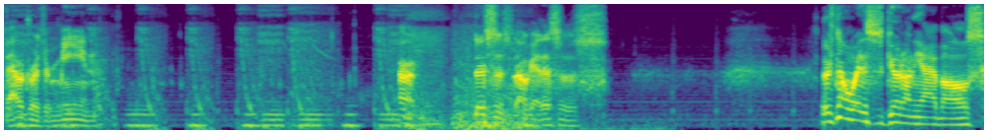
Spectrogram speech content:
Battle droids are mean. This is okay. This is. There's no way this is good on the eyeballs.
